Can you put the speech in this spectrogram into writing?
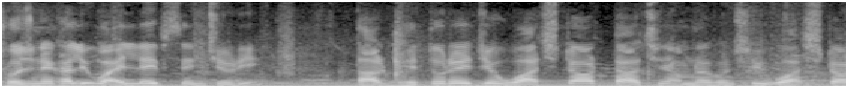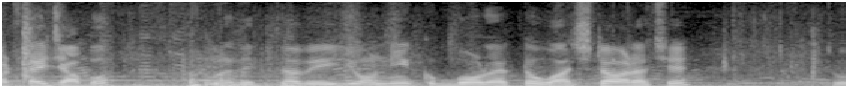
সজনেখালি ওয়াইল্ড লাইফ সেঞ্চুরি তার ভেতরে যে ওয়াচ টাওয়ারটা আছে আমরা এখন সেই ওয়াচ টাওয়ারটায় যাব। তোমরা দেখতে হবে এই যে অনেক বড় একটা ওয়াচ টাওয়ার আছে। তো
